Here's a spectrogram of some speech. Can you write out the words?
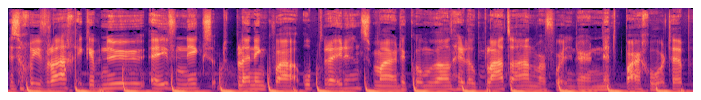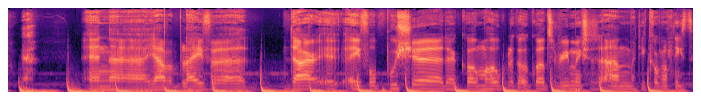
is een goede vraag. Ik heb nu even niks op de planning qua optredens. Maar er komen wel een hele hoop platen aan waarvoor je er net een paar gehoord hebt. Ja. En uh, ja, we blijven daar even op pushen. Er komen hopelijk ook wat remixes aan, maar die kan ik nog niet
